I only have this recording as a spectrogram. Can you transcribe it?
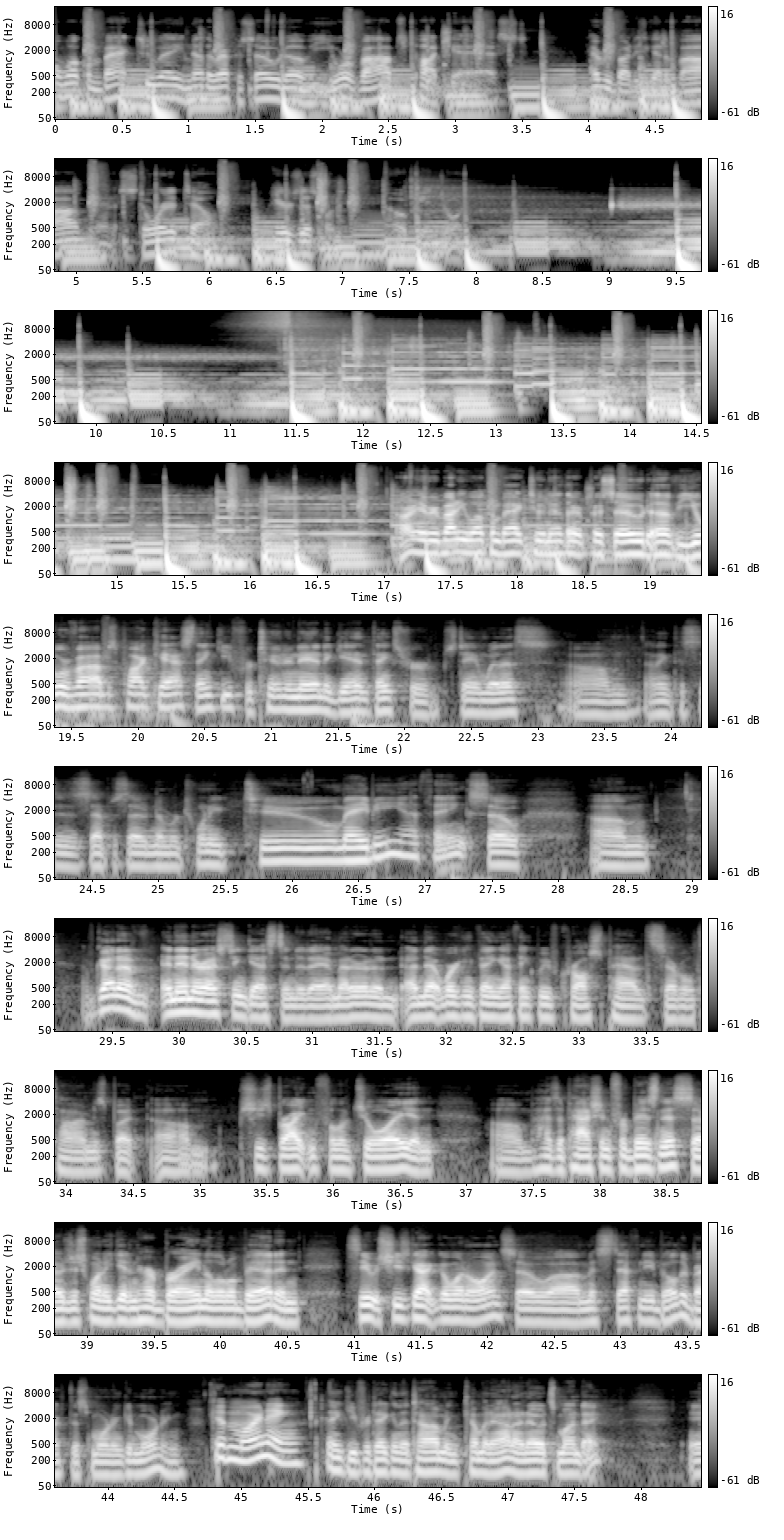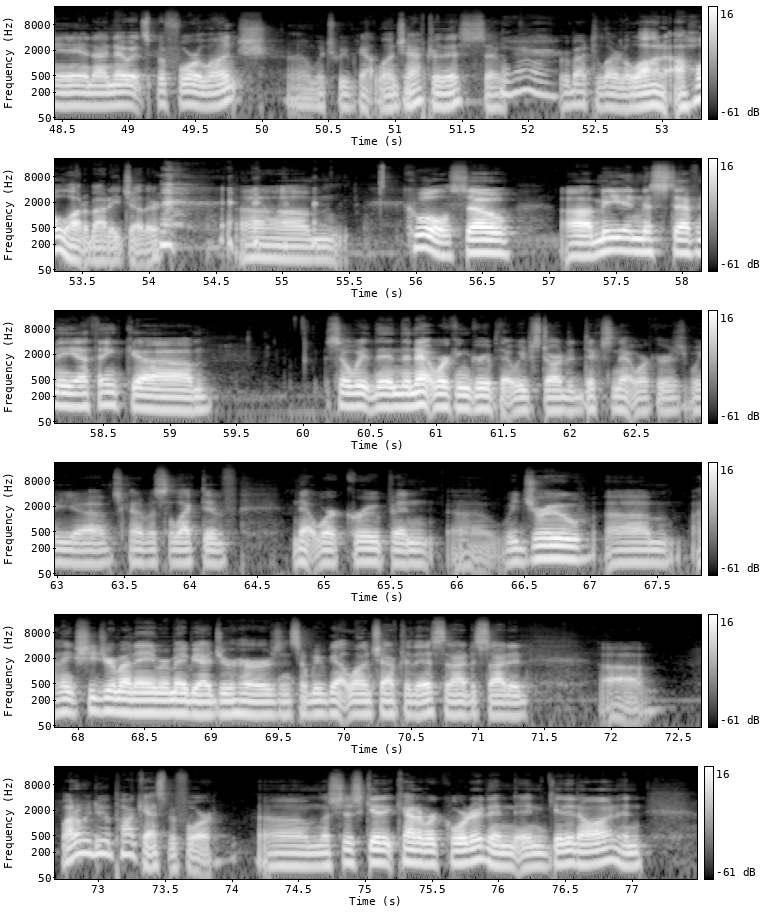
Y'all, welcome back to another episode of Your Vibes Podcast. Everybody's got a vibe and a story to tell. Here's this one. I hope you enjoy. All right, everybody, welcome back to another episode of Your Vibes Podcast. Thank you for tuning in again. Thanks for staying with us. Um, I think this is episode number 22, maybe, I think. So, um, I've got a, an interesting guest in today. I met her at a, a networking thing. I think we've crossed paths several times, but um, she's bright and full of joy and um, has a passion for business. So just want to get in her brain a little bit and see what she's got going on. So uh, Miss Stephanie Bilderback this morning. Good morning. Good morning. Thank you for taking the time and coming out. I know it's Monday, and I know it's before lunch, uh, which we've got lunch after this. So Yeah. we're about to learn a lot, a whole lot about each other. um, cool. So uh, me and Miss Stephanie, I think. Um, so we, in the networking group that we've started, Dickson Networkers, we uh, it's kind of a selective network group, and uh, we drew. Um, I think she drew my name, or maybe I drew hers, and so we've got lunch after this, and I decided, uh, why don't we do a podcast before? Um, let's just get it kind of recorded and, and get it on and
